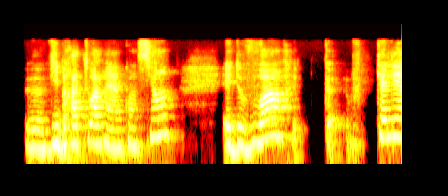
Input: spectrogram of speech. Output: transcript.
vibratoire et inconsciente et de voir quel est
